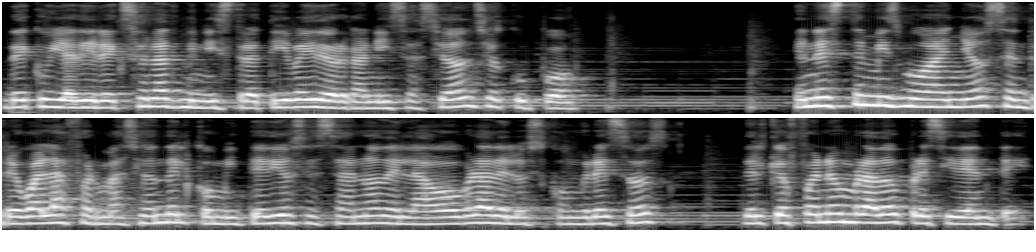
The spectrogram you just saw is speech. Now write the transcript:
de cuya dirección administrativa y de organización se ocupó. En este mismo año se entregó a la formación del Comité Diocesano de la Obra de los Congresos, del que fue nombrado presidente.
